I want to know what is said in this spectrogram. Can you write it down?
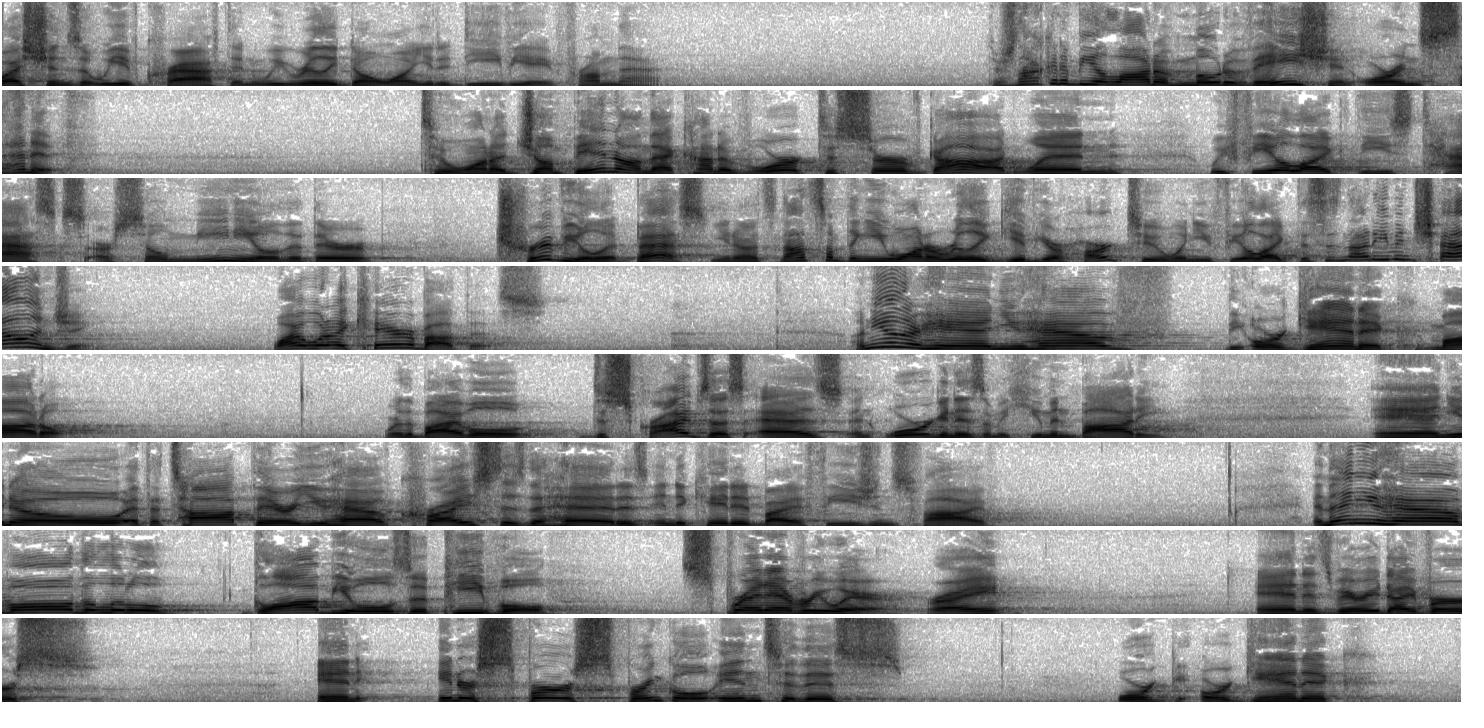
questions that we have crafted, and we really don't want you to deviate from that. There's not going to be a lot of motivation or incentive to want to jump in on that kind of work to serve God when we feel like these tasks are so menial that they're trivial at best. You know, it's not something you want to really give your heart to when you feel like this is not even challenging. Why would I care about this? On the other hand, you have the organic model, where the Bible describes us as an organism, a human body. And, you know, at the top there, you have Christ as the head, as indicated by Ephesians 5. And then you have all the little globules of people spread everywhere, right? And it's very diverse. And interspersed, sprinkle into this org- organic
